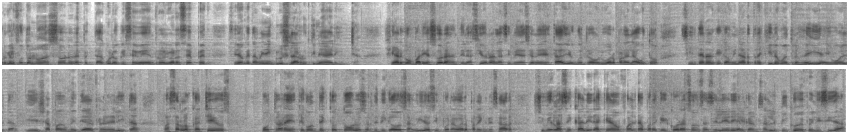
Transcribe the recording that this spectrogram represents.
Porque el fútbol no es solo el espectáculo que se ve dentro del verde césped, sino que también incluye la rutina del hincha. Llegar con varias horas de antelación a las inmediaciones del estadio, encontrar un lugar para el auto sin tener que caminar 3 kilómetros de ida y vuelta y de ya para meter al franelita, pasar los cacheos, mostrar en este contexto todos los certificados habidos y por haber para ingresar, subir las escaleras que hagan falta para que el corazón se acelere y alcanzar el pico de felicidad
